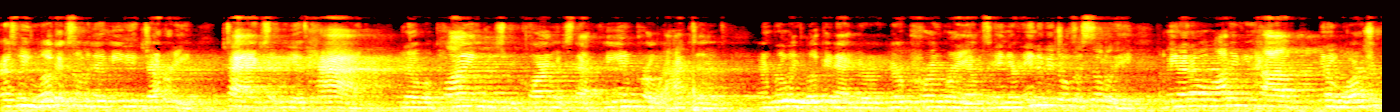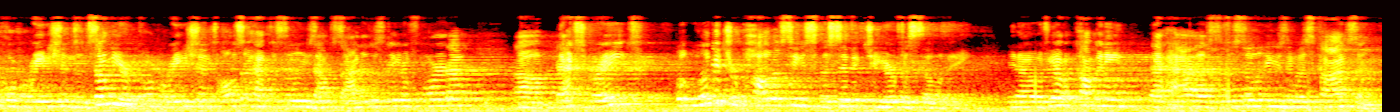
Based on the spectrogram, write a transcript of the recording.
as we look at some of the immediate jeopardy tags that we have had, you know, applying these requirements, that being proactive and really looking at your, your programs and your individual facility. I mean, I know a lot of you have, you know, larger corporations and some of your corporations also have facilities outside of the state of Florida. Um, that's great, but look at your policies specific to your facility. You know, if you have a company that has facilities in Wisconsin,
